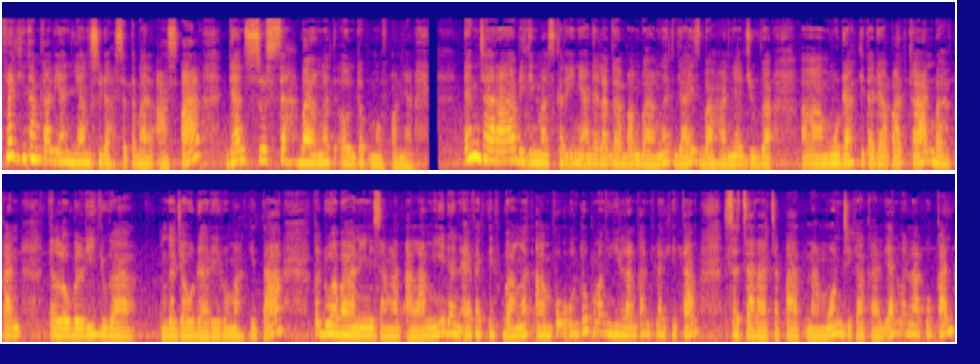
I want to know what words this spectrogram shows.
flek hitam kalian yang sudah setebal aspal dan susah banget untuk move onnya. Dan cara bikin masker ini adalah gampang banget guys, bahannya juga uh, mudah kita dapatkan, bahkan kalau beli juga nggak jauh dari rumah kita. Kedua bahan ini sangat alami dan efektif banget ampuh untuk menghilangkan flek hitam secara cepat. Namun jika kalian melakukan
